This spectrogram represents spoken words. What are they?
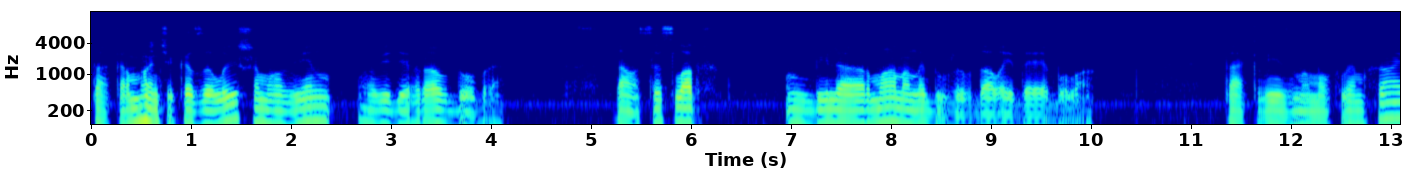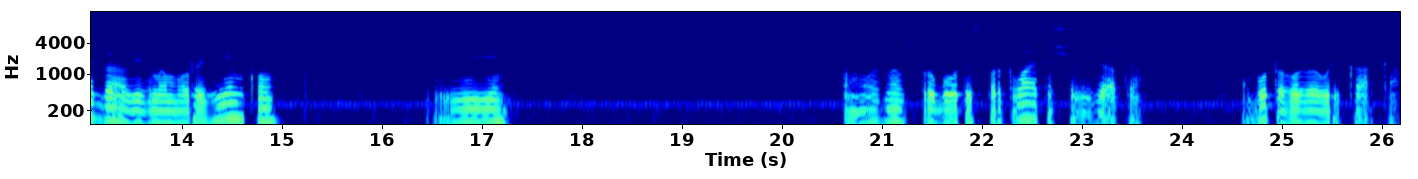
Так, Арманчика залишимо, він відіграв добре. Так, це слад біля Армана не дуже вдала ідея була. Так, візьмемо Флемхайда, візьмемо Регінку і можна спробувати Спарклайта ще взяти. Або того ж Аурікарка.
